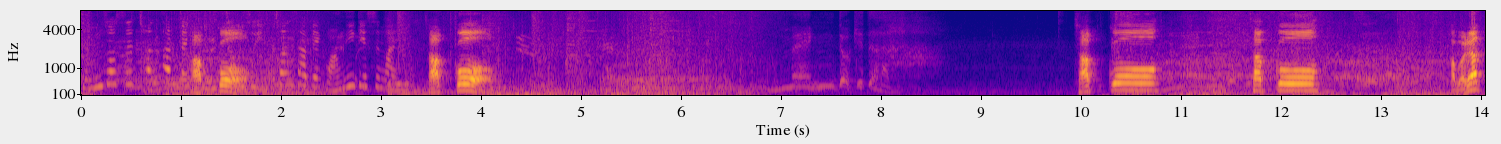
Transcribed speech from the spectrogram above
공소스 1300 잡고. 골점수 2400 왕위 계승 완료 잡고 잡고 잡고 가버렸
